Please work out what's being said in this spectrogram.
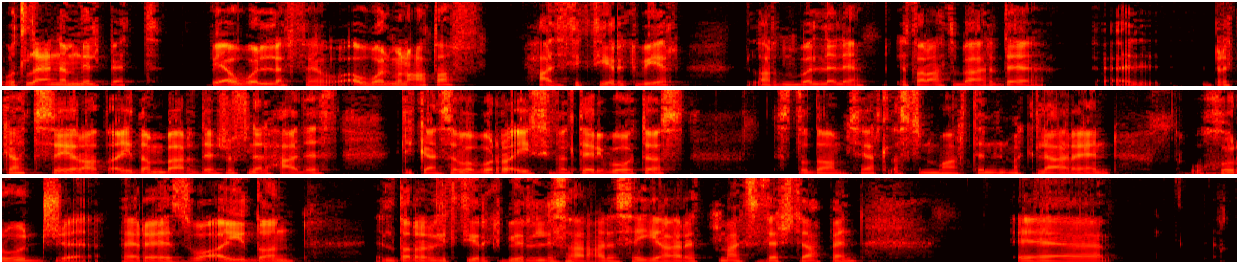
وطلعنا من ال pit. بأول لفة وأول منعطف حادث كتير كبير الأرض مبللة إطارات باردة بريكات السيارات أيضا باردة شفنا الحادث اللي كان سببه الرئيسي فالتيري بوتاس اصطدام سيارة الأستون مارتن المكلارين وخروج بيريز وأيضا الضرر الكتير كبير اللي صار على سيارة ماكس فيرستابن آه،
